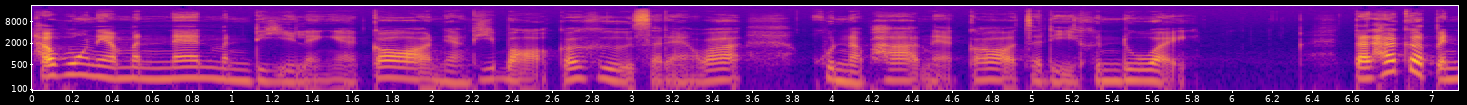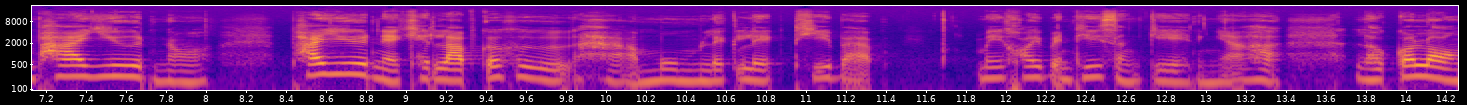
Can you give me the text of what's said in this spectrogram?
ถ้าพวกเนี้ยมันแน่นมันดีอะไรเงี้ย ก็อย่างที่บอกก็คือแสดงว่าคุณภาพเนี่ยก็จะดีขึ้นด้วย แต่ถ้าเกิดเป็นผ้ายืดเนาะ ผ้ายืดเนี่ยเคล็ดลับก็คือหามุมเล็กๆ ที่แบบไม่ค่อยเป็นที่สังเกตอย่างเงี้ยค่ะ แล้วก็ลอง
